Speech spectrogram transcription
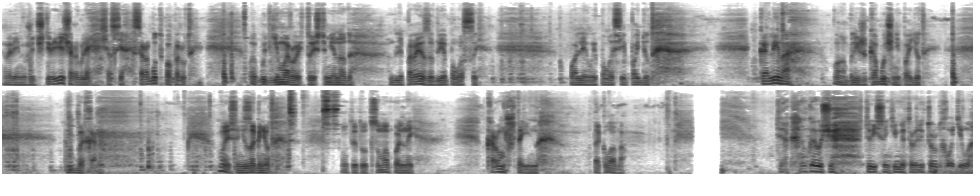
Время уже 4 вечера, бля. Сейчас я с работы попрут. Ой, будет геморрой. То есть мне надо для пореза две полосы. По левой полосе пойдет калина. Ну, а ближе к обочине пойдет бэха. Ну, если не загнет вот этот вот самопальный кронштейн. Так, ладно. Так, ну, короче, 3 сантиметра электрода хватило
